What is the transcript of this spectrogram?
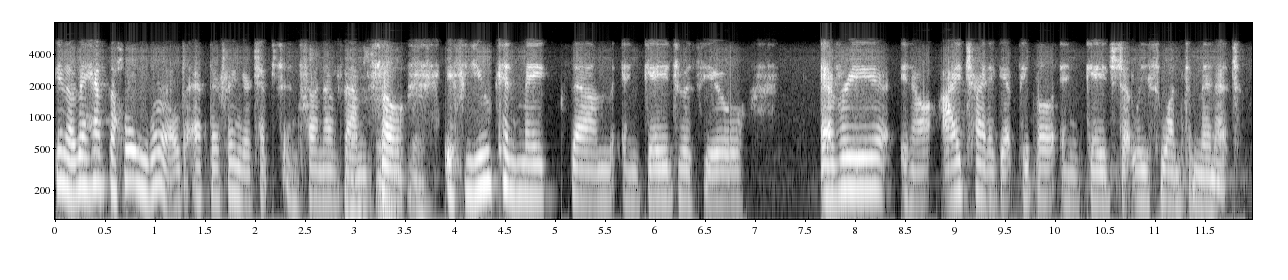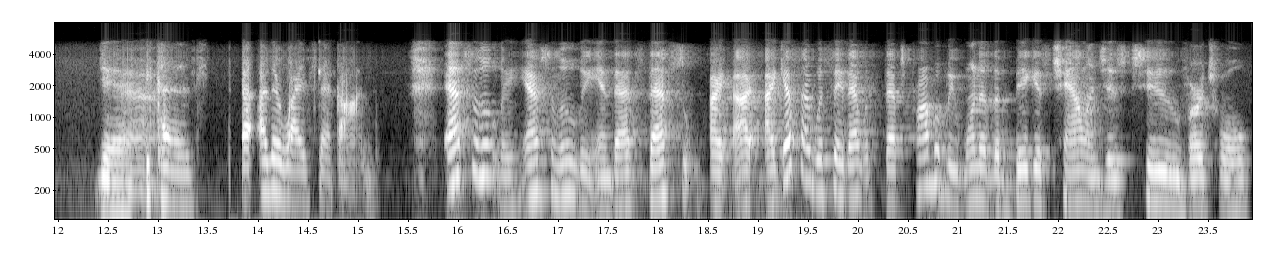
you know, they have the whole world at their fingertips in front of them. Absolutely. So if you can make them engage with you every, you know, I try to get people engaged at least once a minute. Yeah. Because uh, otherwise they're gone. Absolutely, absolutely, and that's that's I, I, I guess I would say that was that's probably one of the biggest challenges to virtual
